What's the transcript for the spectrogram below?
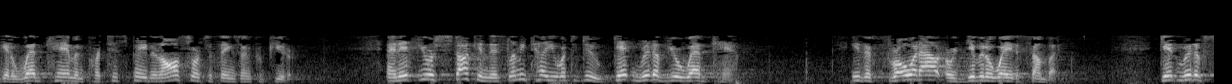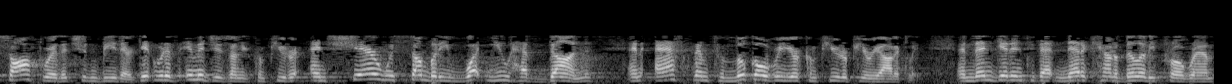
get a webcam and participate in all sorts of things on computer. And if you're stuck in this, let me tell you what to do. Get rid of your webcam. Either throw it out or give it away to somebody. Get rid of software that shouldn't be there. Get rid of images on your computer and share with somebody what you have done and ask them to look over your computer periodically. And then get into that net accountability program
